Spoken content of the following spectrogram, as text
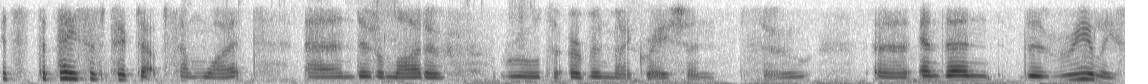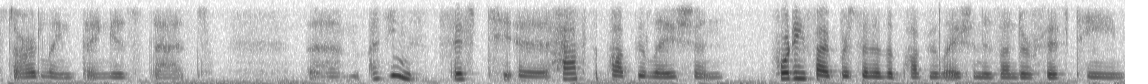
it's the pace has picked up somewhat, and there's a lot of rural to urban migration. So, uh, and then the really startling thing is that um, I think 50, uh, half the population, 45% of the population is under 15,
